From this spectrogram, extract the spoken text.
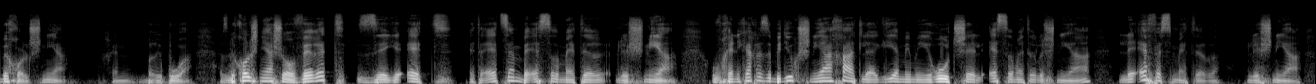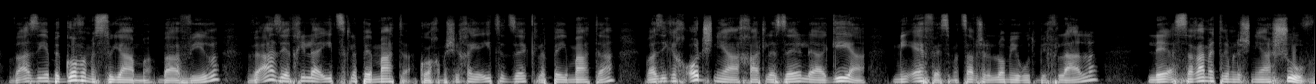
בכל שנייה, לכן בריבוע. אז בכל שנייה שעוברת זה יאט את העצם ב-10 מטר לשנייה. ובכן, ייקח לזה בדיוק שנייה אחת להגיע ממהירות של 10 מטר לשנייה ל-0 מטר לשנייה, ואז יהיה בגובה מסוים באוויר, ואז זה יתחיל להאיץ כלפי מטה. כוח המשיכה יאיץ את זה כלפי מטה, ואז ייקח עוד שנייה אחת לזה להגיע מ-0, מצב של ללא מהירות בכלל, ל-10 מטרים לשנייה שוב.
